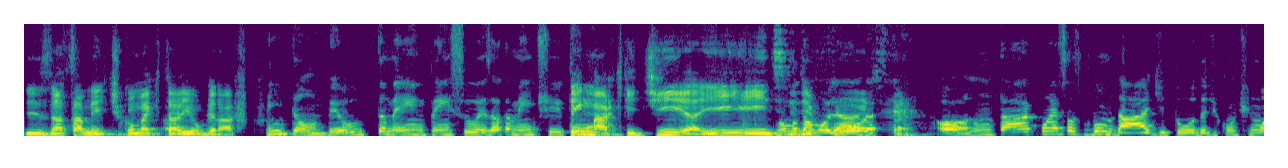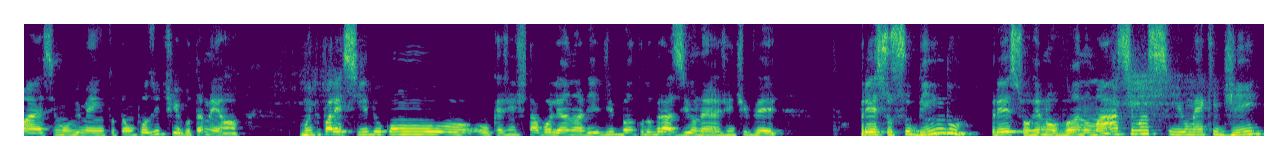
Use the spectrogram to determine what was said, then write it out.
Exatamente. Como é que está aí o gráfico? Então, eu também penso exatamente. Como... Tem marque-dia aí, índice Vamos dar uma olhada. É, ó, não está com essas bondade toda de continuar esse movimento tão positivo também, ó. Muito parecido com o, o que a gente estava olhando ali de Banco do Brasil, né? A gente vê preço subindo, preço renovando máximas e o MACD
